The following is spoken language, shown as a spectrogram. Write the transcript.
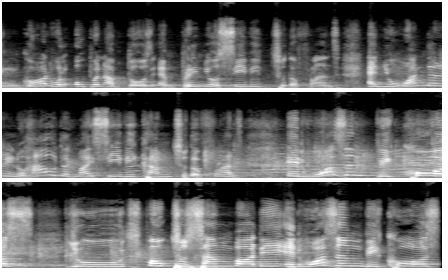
and God will open up doors and bring your CV to the front. And you're wondering, how did my CV come to the front? It wasn't because you spoke to somebody, it wasn't because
